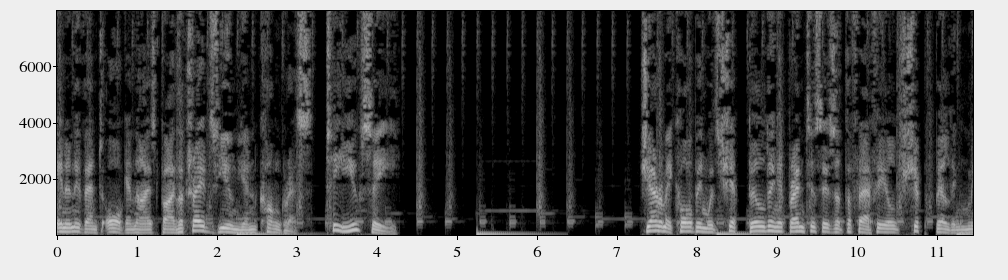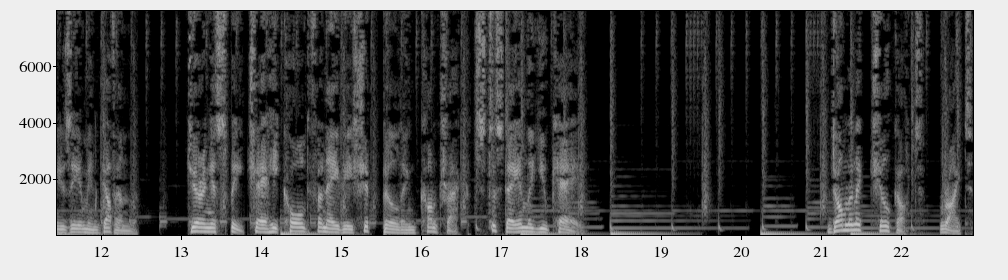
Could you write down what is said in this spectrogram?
in an event organised by the Trades Union Congress, TUC. Jeremy Corbyn with shipbuilding apprentices at the Fairfield Shipbuilding Museum in Govan. During a speech here he called for Navy shipbuilding contracts to stay in the UK. Dominic Chilcott, right,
